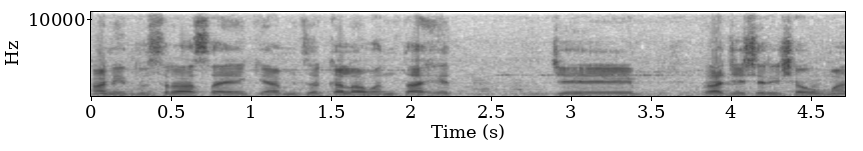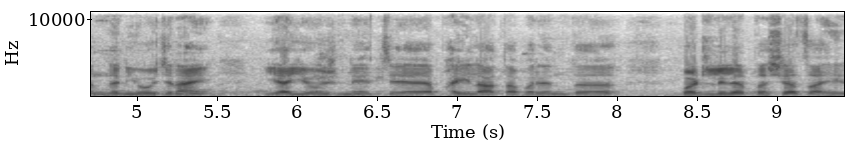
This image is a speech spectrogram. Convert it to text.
आणि दुसरं असं आहे की आम्ही जर कलावंत आहेत जे राजेश्वरी शाहू मानधनी योजना आहे या योजनेचे फाईल आतापर्यंत पडलेल्या तशाच आहेत.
